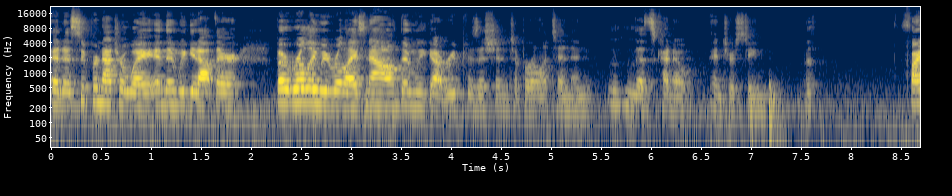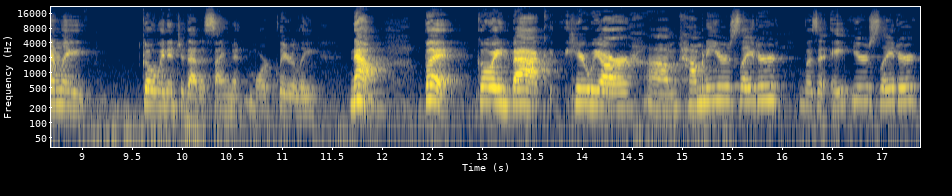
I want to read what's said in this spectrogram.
in a supernatural way and then we get out there. But really we realize now then we got repositioned to burlington and that's kind of interesting. The, finally going into that assignment more clearly now. But going back here we are um, how many years later? Was it eight years later?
